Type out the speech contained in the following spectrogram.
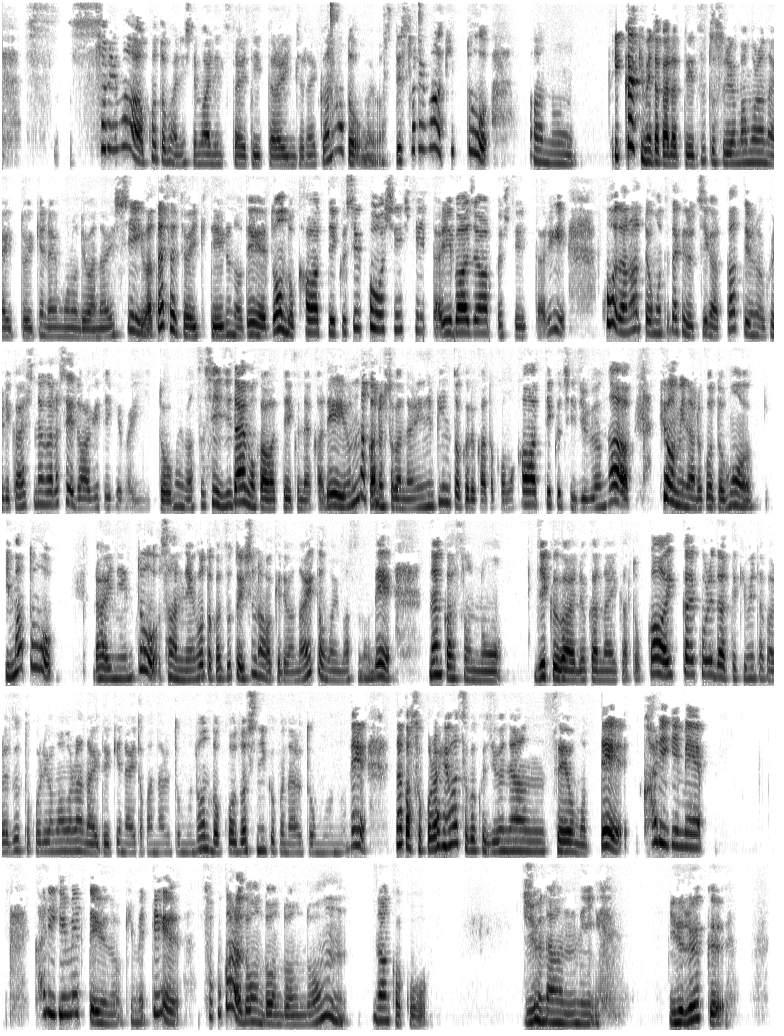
それは言葉にして周りに伝えていったらいいんじゃないかなと思います。で、それはきっと、あの、一回決めたからってずっとそれを守らないといけないものではないし、私たちは生きているので、どんどん変わっていくし、更新していったり、バージョンアップしていったり、こうだなって思ってたけど違ったっていうのを繰り返しながら精度を上げていけばいいと思いますし、時代も変わっていく中で、世の中の人が何にピンとくるかとかも変わっていくし、自分が興味のあることも、今と来年と3年後とかずっと一緒なわけではないと思いますので、なんかその、軸があるかないかとか、一回これだって決めたからずっとこれを守らないといけないとかなると、もうどんどん行動しにくくなると思うので、なんかそこら辺はすごく柔軟性を持って、仮決め、仮決めっていうのを決めて、そこからどんどんどんどん、なんかこう、柔軟に、ゆるく、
